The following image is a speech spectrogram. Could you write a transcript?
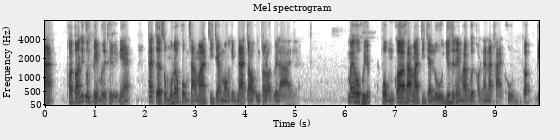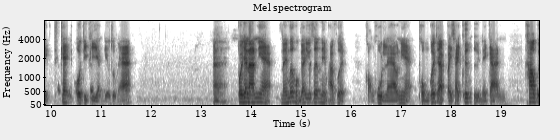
อะพอตอนที่คุณเปลี่ยนมือถือเนี่ย ถ้าเกิดสมมุติว่าผมสามารถที่จะมองเห็นหน้าจอคุณตลอดเวลาเนี่ย ไม่ว่าคุณจะผมก็สามารถที่จะรู้ username password ของธนาคารคุณ ก็ติดแค่ OTP อย่างเดียวถูกไหมฮะอ่า เพราะฉะนั้นเนี่ย ในเมื่อผมได้ username password ของคุณแล้วเนี่ย ผมก็จะไปใช้เครื่องอื่นในการ เข้าไป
